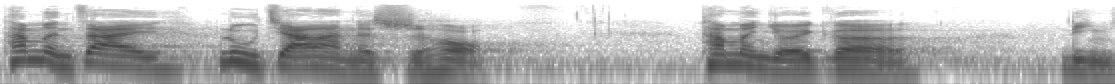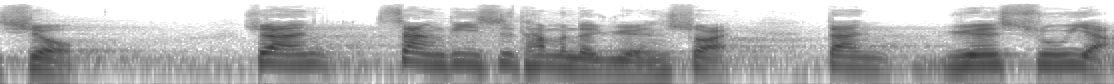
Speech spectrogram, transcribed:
他们在入迦南的时候，他们有一个领袖。虽然上帝是他们的元帅，但约书亚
